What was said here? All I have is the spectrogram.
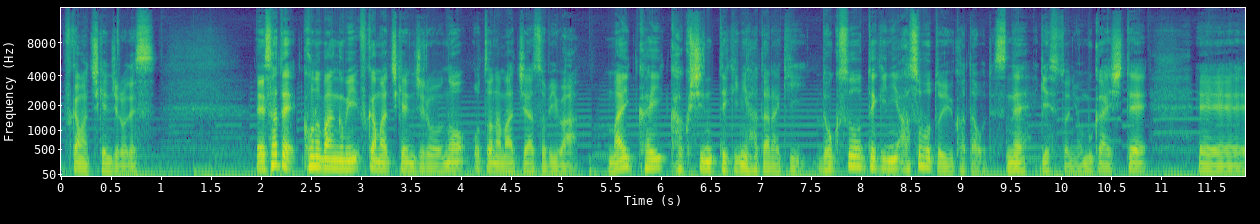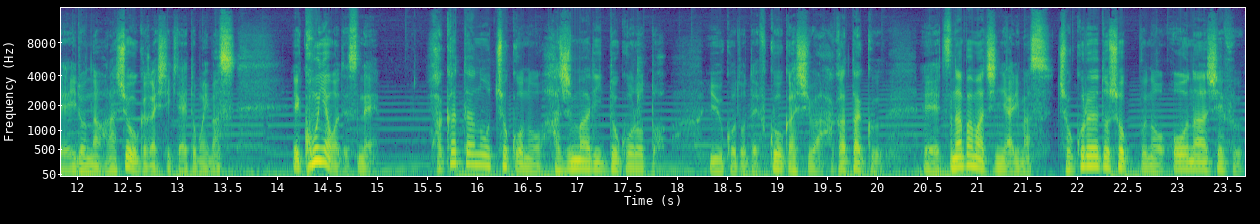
深町健次郎です。えーさてこの番組深町健次郎の大人町遊びは毎回革新的に働き独創的に遊ぶという方をですねゲストにお迎えして、えーいろんなお話をお伺いしていきたいと思います。えー今夜はですね博多のチョコの始まりどころということで福岡市は博多区、えー綱場町にありますチョコレートショップのオーナーシェフ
